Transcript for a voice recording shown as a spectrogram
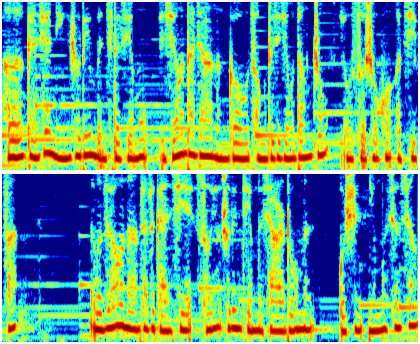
好了，感谢您收听本期的节目，也希望大家能够从这期节目当中有所收获和启发。那么最后呢，再次感谢所有收听节目的小耳朵们，我是柠檬香香，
